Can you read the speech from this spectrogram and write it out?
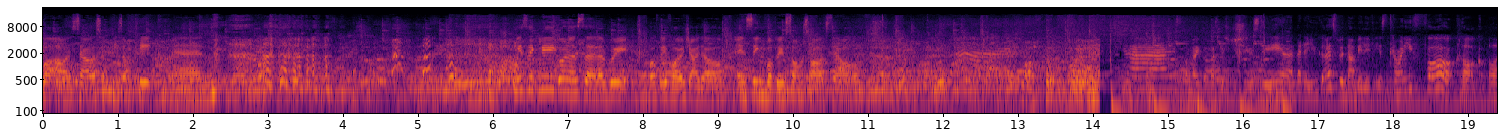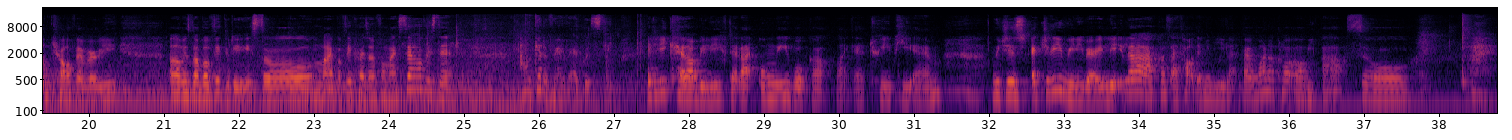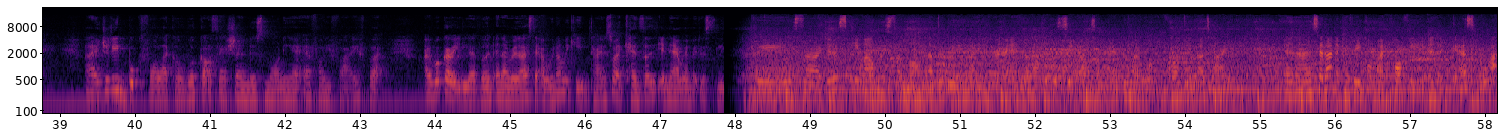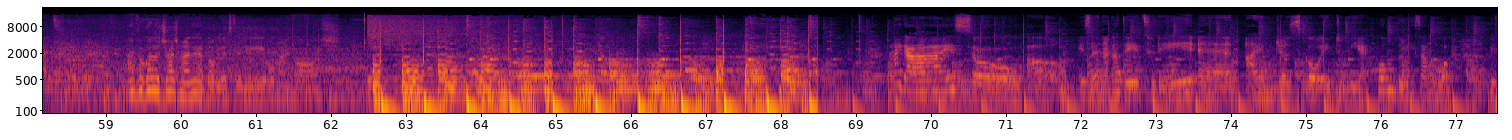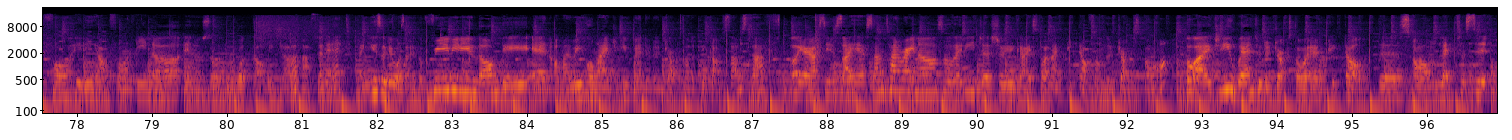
Bought ourselves a piece of cake and basically gonna celebrate birthday for each other and sing birthday songs for ourselves. Guys, oh my god, it's Tuesday and I bet that you guys would not believe it. It's currently 4 o'clock on 12 February. Um, it's my birthday today, so my birthday present for myself is that get a very very good sleep. I actually cannot believe that I only woke up like at 3 p.m. Which is actually really very late lah cause I thought that maybe like by 1 o'clock I'll be up so I actually booked for like a workout session this morning at F45 but I woke up at 11 and I realized that I will not make it in time so I cancelled it and then I went back to sleep. Okay, so I just came out with the salon after doing my hair and I wanted to sit down somewhere and do my work before dinner time. And I sat down at the cafe, got my coffee, and guess what? I forgot to charge my laptop yesterday. Oh my gosh. Hi guys, so another day today and I'm just going to be at home doing some work before heading out for dinner and also to work out later after that. Like yesterday was like a really really long day and on my way home I actually went to the drugstore to pick up some stuff. Oh yeah, since I have some time right now so let me just show you guys what I picked up from the drugstore. So I actually went to the drugstore and picked up this um, Lactacyd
